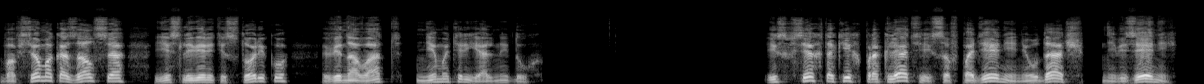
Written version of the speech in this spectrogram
Во всем оказался, если верить историку, виноват нематериальный дух. Из всех таких проклятий, совпадений, неудач, невезений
